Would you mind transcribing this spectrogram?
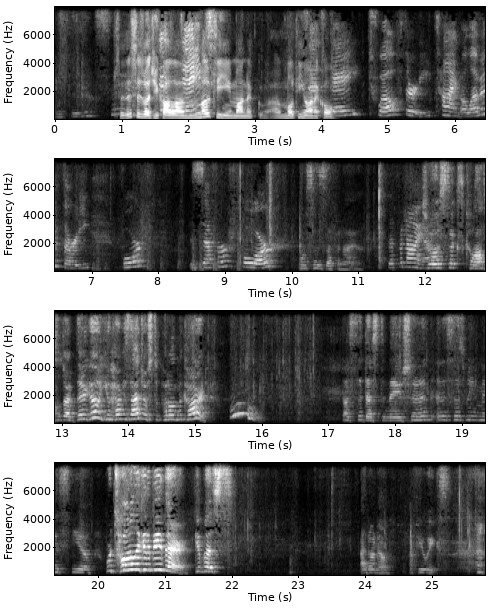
What does it say? So this is what you call a uh, multi-monocle. A For Zephyr. For What says Zephaniah? Zephaniah. 206 Colossal Drive. There you go. You have his address to put on the card. Ooh. That's the destination. And it says, We miss you. We're totally going to be there. Give us, I don't know, a few weeks.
